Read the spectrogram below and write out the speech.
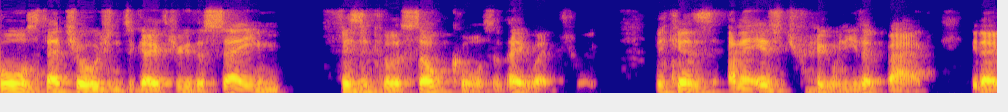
force their children to go through the same physical assault course that they went through. Because, and it is true when you look back, you know,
